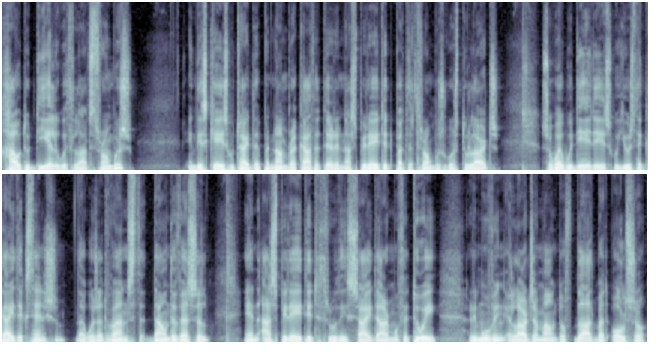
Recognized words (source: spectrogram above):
How to deal with large thrombus? In this case, we tried the penumbra catheter and aspirated, but the thrombus was too large. So what we did is we used a guide extension that was advanced down the vessel and aspirated through the side arm of the Tuohy, removing a large amount of blood, but also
